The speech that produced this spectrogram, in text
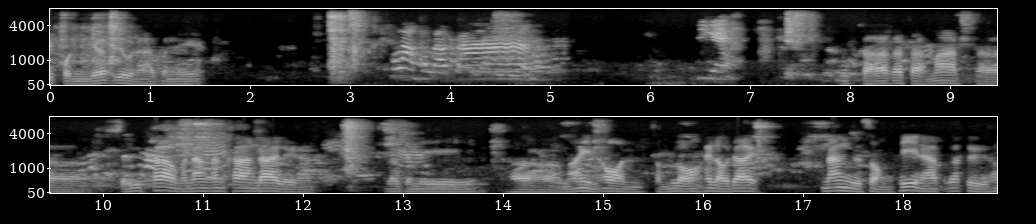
นี่วันนี้คนเยอะอยู่นะครับ วันนี้ข้าวหลามหมดแล้วจ้านี่ไงลูกค้าก็สามารถเอ่อซื้อข้าวมานั่งข้างๆได้เลยนะครับเราจะมีเอ่อไม้หินอ่อนสำรองให้เราได้นั่งอยู่สองที่นะครับ ก็คือข้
